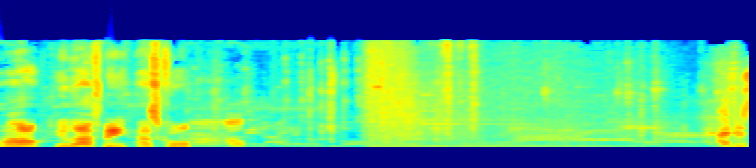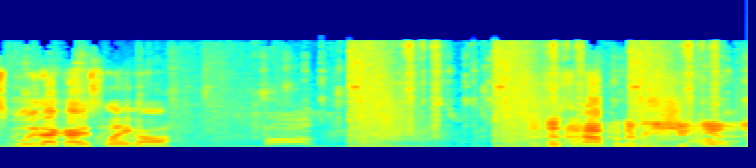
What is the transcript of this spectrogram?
Oh, you left me. That's cool. Oh, I just blew that guy's leg off. this happens whenever you shoot the enemy.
